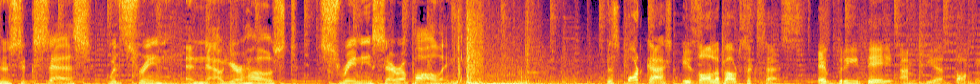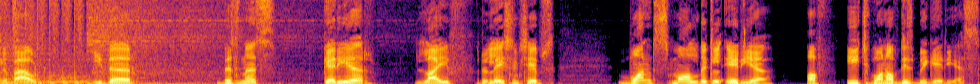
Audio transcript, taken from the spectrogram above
to Success with Srini. And now your host, Srini Sarapalli. This podcast is all about success. Every day I'm here talking about either business, career, life, relationships, one small little area of each one of these big areas.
